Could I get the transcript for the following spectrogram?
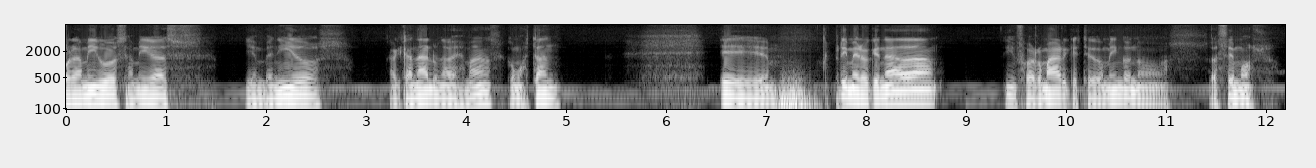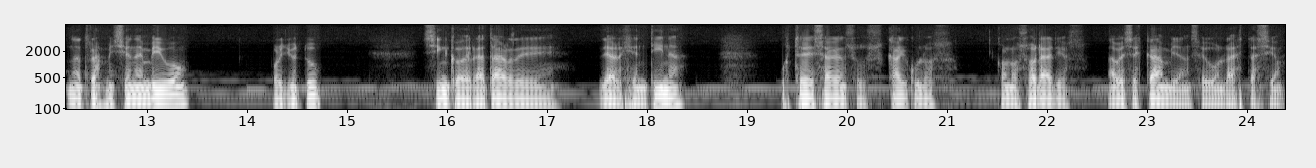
Hola amigos, amigas, bienvenidos al canal una vez más, ¿cómo están? Eh, primero que nada, informar que este domingo nos hacemos una transmisión en vivo por YouTube, 5 de la tarde de Argentina. Ustedes hagan sus cálculos con los horarios, a veces cambian según la estación.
